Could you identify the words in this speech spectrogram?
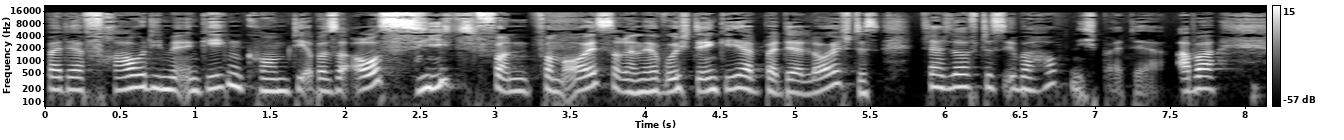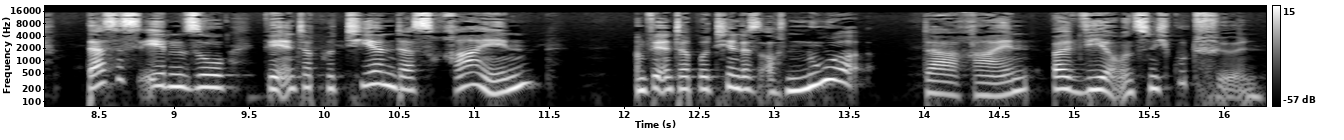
bei der Frau, die mir entgegenkommt, die aber so aussieht von vom Äußeren her, wo ich denke, ja, bei der läuft es. Vielleicht läuft es überhaupt nicht bei der. Aber das ist eben so, wir interpretieren das rein und wir interpretieren das auch nur da rein, weil wir uns nicht gut fühlen.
